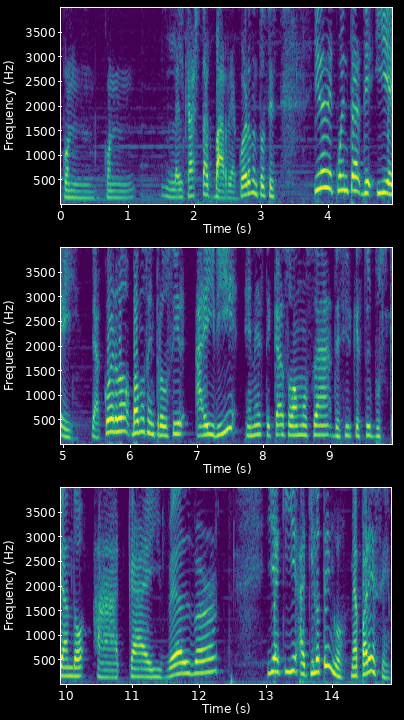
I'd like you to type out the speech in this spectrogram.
con, con el hashtag bar, ¿de acuerdo? Entonces, ID de cuenta de EA, ¿de acuerdo? Vamos a introducir ID. En este caso vamos a decir que estoy buscando a Kai Velbert. Y aquí, aquí lo tengo, me aparece.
